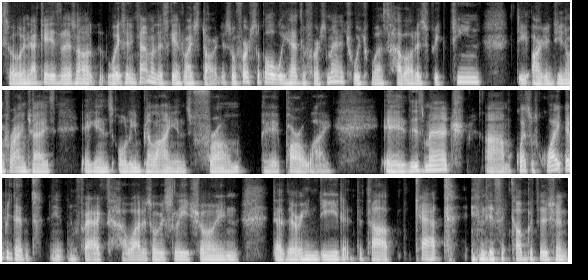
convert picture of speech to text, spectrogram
So in that case, let's not waste any time and let's get right started. So first of all, we had the first match, which was Jaguares 15, the Argentinian franchise against Olimpia Lions from uh, Paraguay. Uh, this match um, was quite evident. In, in fact, Jaguares obviously showing that they're indeed the top cat in this competition,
